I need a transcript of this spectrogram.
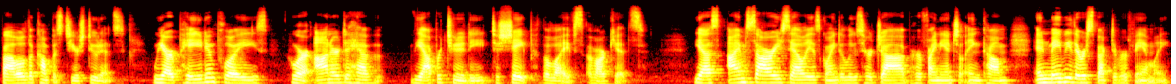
Follow the compass to your students. We are paid employees who are honored to have the opportunity to shape the lives of our kids. Yes, I'm sorry Sally is going to lose her job, her financial income, and maybe the respect of her family.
